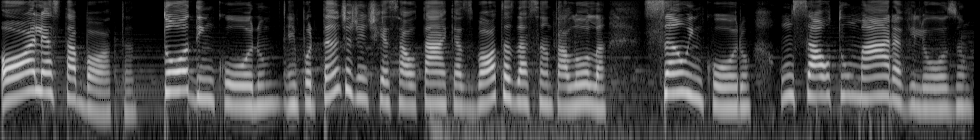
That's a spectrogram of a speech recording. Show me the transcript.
Olha esta bota, toda em couro. É importante a gente ressaltar que as botas da Santa Lola são em couro, um salto maravilhoso.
